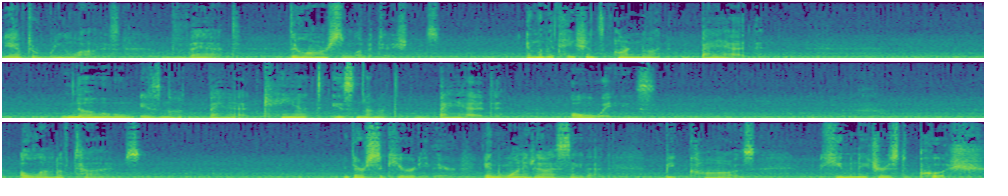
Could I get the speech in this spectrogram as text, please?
You have to realize that there are some limitations, and limitations are not bad. No is not bad. Can't is not bad. Always. A lot of times, there's security there. And why do I say that? Because human nature is to push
